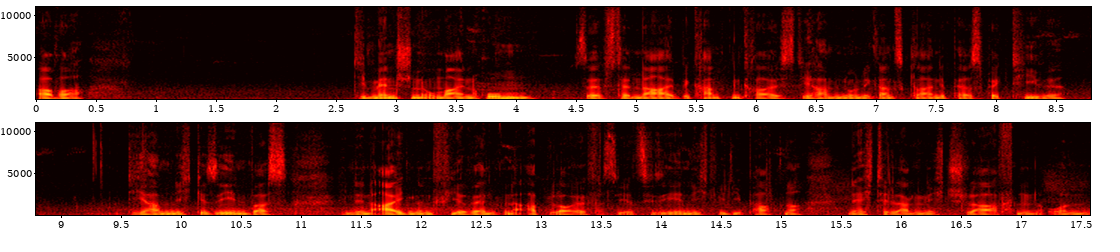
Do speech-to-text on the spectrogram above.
Aber die Menschen um einen rum, selbst der nahe Bekanntenkreis, die haben nur eine ganz kleine Perspektive. Die haben nicht gesehen, was in den eigenen vier Wänden abläuft. Sie sehen nicht, wie die Partner nächtelang nicht schlafen und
